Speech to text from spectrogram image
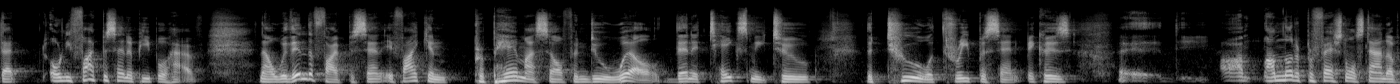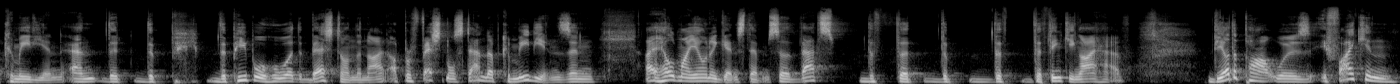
that only 5% of people have. Now, within the 5%, if I can prepare myself and do well, then it takes me to the two or three percent because uh, I'm, I'm not a professional stand-up comedian, and the the the people who are the best on the night are professional stand-up comedians, and I held my own against them. So that's the the the the, the thinking I have. The other part was if I can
